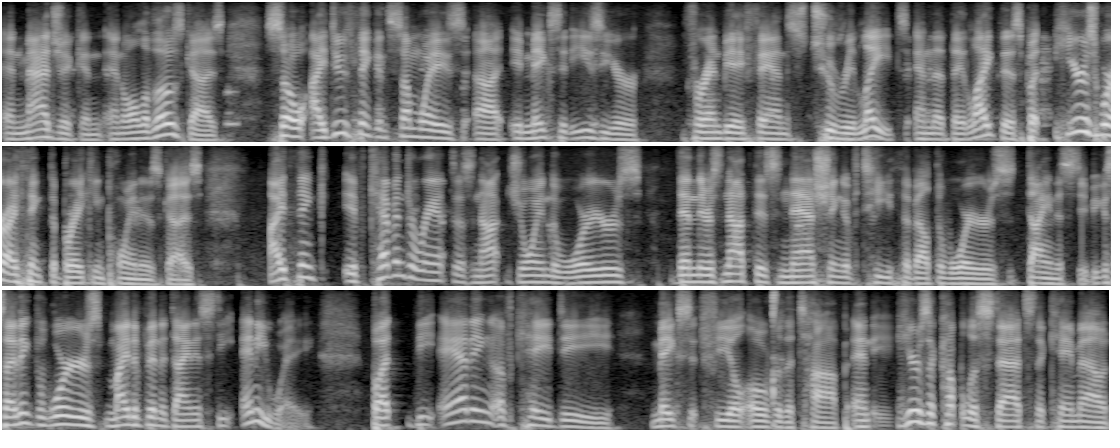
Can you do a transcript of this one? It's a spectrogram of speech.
and Magic and, and all of those guys. So I do think in some ways uh, it makes it easier for NBA fans to relate and that they like this. But here's where I think the breaking point is, guys. I think if Kevin Durant does not join the Warriors, then there's not this gnashing of teeth about the Warriors dynasty because I think the Warriors might have been a dynasty anyway. But the adding of KD makes it feel over the top. And here's a couple of stats that came out.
